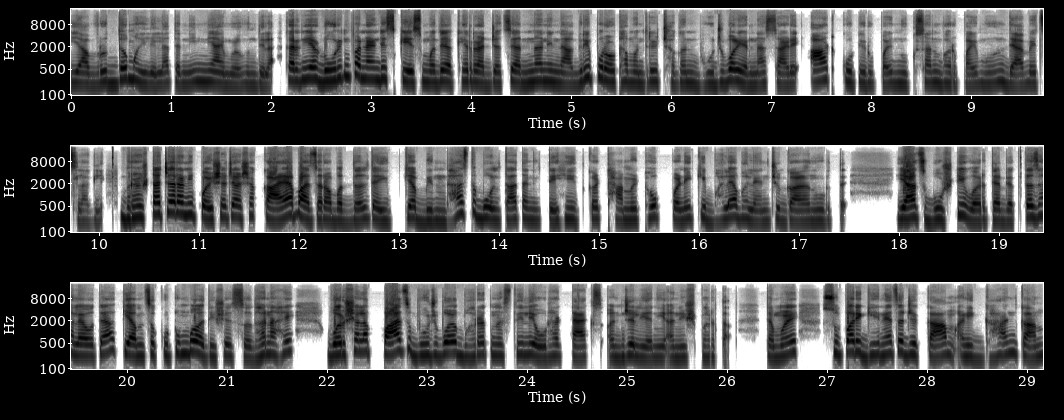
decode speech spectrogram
या वृद्ध महिलेला त्यांनी न्याय मिळवून दिला. कारण या डोरिन फर्नांडिस केसमध्ये अखेर राज्याचे अन्न आणि नागरी पुरवठा मंत्री छगन भुजबळ यांना साडेआठ कोटी रुपये नुकसान भरपाई म्हणून द्यावेच लागले. भ्रष्टाचार आणि पैशाच्या अशा काळ्या बाजाराबद्दल त्या इतक्या बिनधास्त बोलतात आणि तेही इतकं ठामेठोकपणे की भल्या भल्यांची गाळण उरते याच गोष्टीवर त्या व्यक्त झाल्या होत्या की आमचं कुटुंब अतिशय सधन आहे. वर्षाला पाच भुजबळ भरत नसतील एवढा टॅक्स अंजली आणि अनिश भरतात. त्यामुळे सुपारी घेण्याचं जे काम आणि घाण काम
